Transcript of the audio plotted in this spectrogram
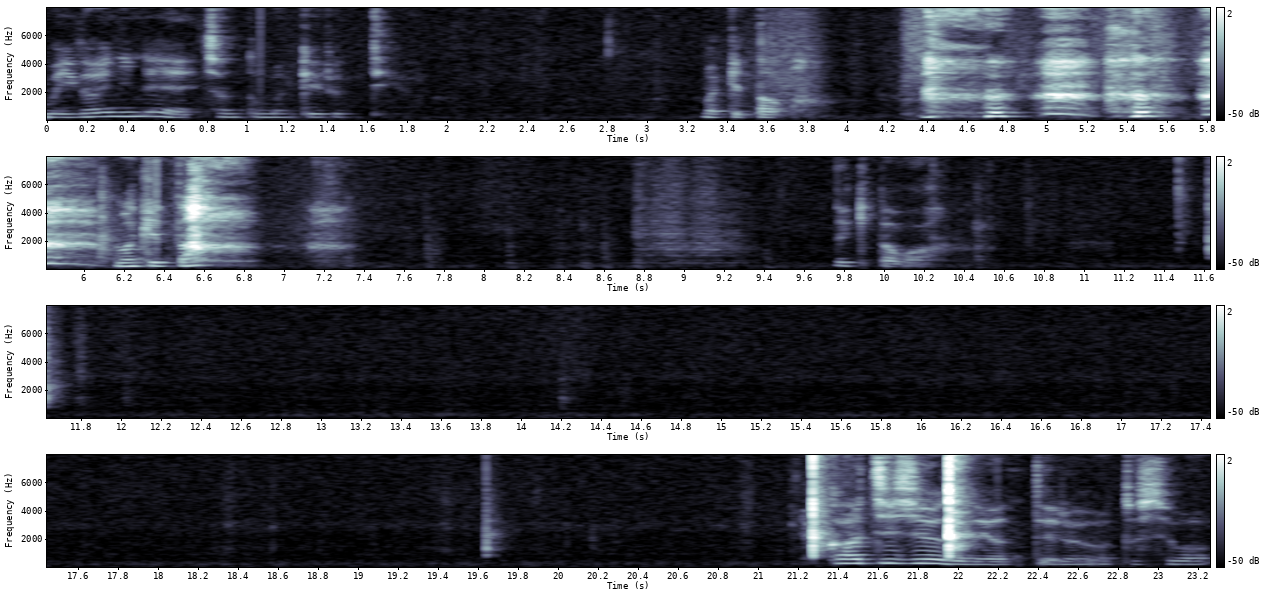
も意外にねちゃんと負けるっていう。負けた。負けた。できたわ。180度でやってる私は。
